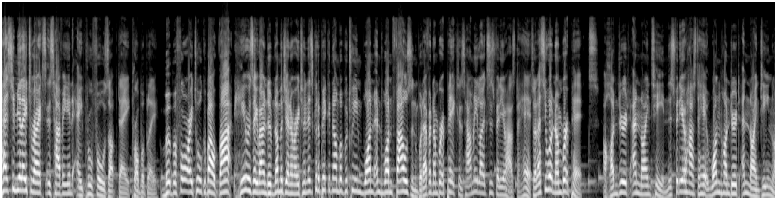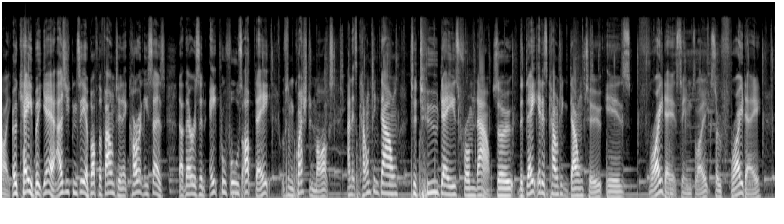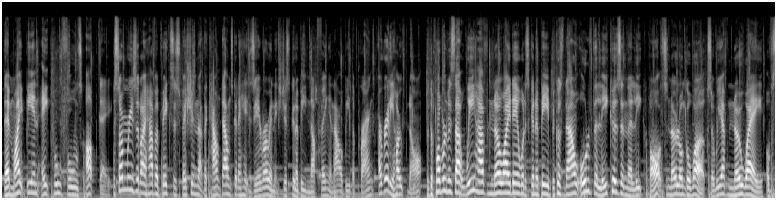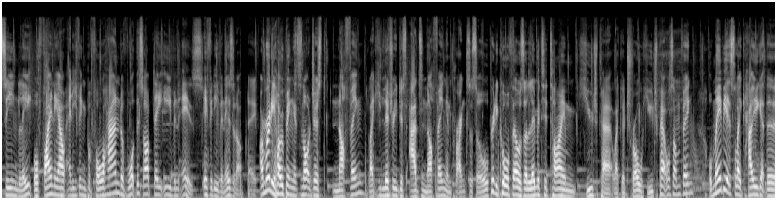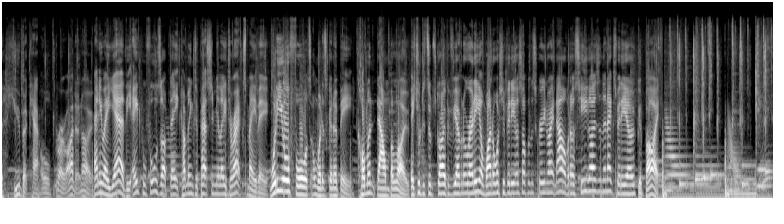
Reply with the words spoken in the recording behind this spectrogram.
Pet Simulator X is having an April Fool's update, probably. But before I talk about that, here is a random number generator, and it's going to pick a number between 1 and 1000. Whatever number it picks is how many likes this video has to hit. So let's see what number it picks. 119. This video has to hit 119 likes. Okay, but yeah, as you can see above the fountain, it currently says that there is an April Fool's update with some question marks, and it's counting down to two days from now. So the date it is counting down to is Friday, it seems like. So Friday, there might be an April Fool's update. For some reason, I have a big suspicion that the countdown's going to hit zero and it's just going to be nothing and that'll be the prank. I really hope not. But the problem is that we have no idea what it's going to be because now all of the leakers and the leak bots no longer work. So we have no way of seeing leak or finding out anything beforehand of what this update even is. If it even is an update. I'm really hoping it's not just nothing. Like he literally just adds nothing and pranks us all. Pretty cool if there was a limited time huge pet, like a troll huge pet or something. Or maybe it's like how you get the Hubert cat, or bro, I don't know. Anyway, yeah, the April Fool's update coming to Pet Simulator X, maybe. What are your thoughts on what it's gonna be? Comment down below. Make sure to subscribe if you haven't already, and why not watch the videos up on the screen right now. But I'll see you guys in the next video. Goodbye.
